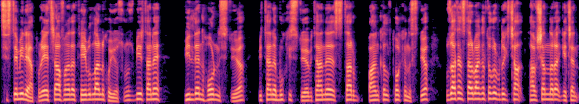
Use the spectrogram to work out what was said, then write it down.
sistemiyle yapılıyor. Etrafına da table'larını koyuyorsunuz. Bir tane Wilden Horn istiyor. Bir tane Book istiyor. Bir tane Star Buckle Token istiyor. Bu zaten Star Buckle Token buradaki tavşanlara geçen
